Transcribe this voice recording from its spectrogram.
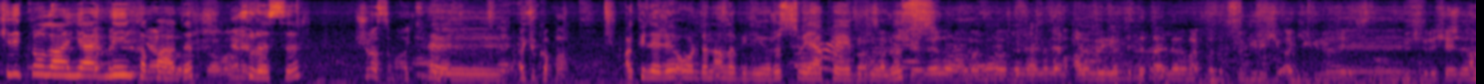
kilitli olan yer neyin kapağıdır? Şurası. Şurası mı? Akü, Evet. eee, akü kapağı. Aküleri oradan alabiliyoruz veya koyabiliyoruz. Arabayı görünce detaylara bakmadık. Su girişi, akü girişi, bir sürü şeyleri var.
